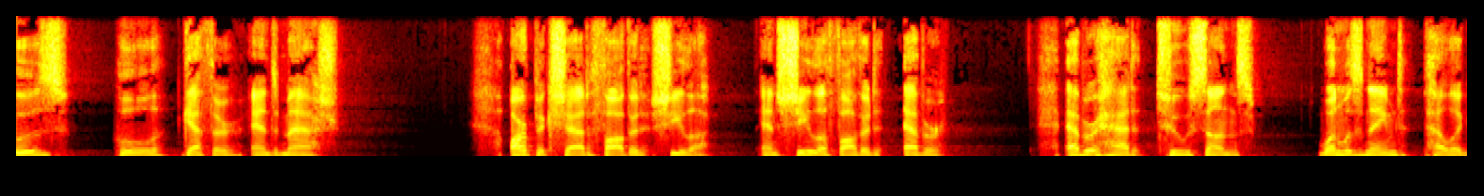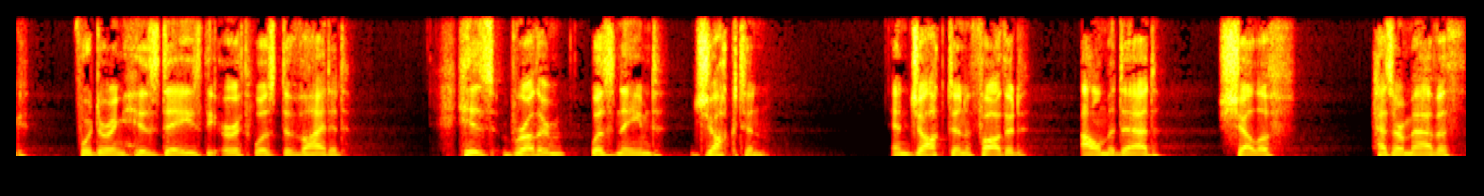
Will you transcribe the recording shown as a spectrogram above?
Uz, Hul, Gether, and Mash. Arpachshad fathered Shelah, and Shelah fathered Eber. Eber had two sons. One was named Peleg, for during his days the earth was divided. His brother was named Joktan. And Joktan fathered Almodad, Sheleph, Hazarmaveth,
